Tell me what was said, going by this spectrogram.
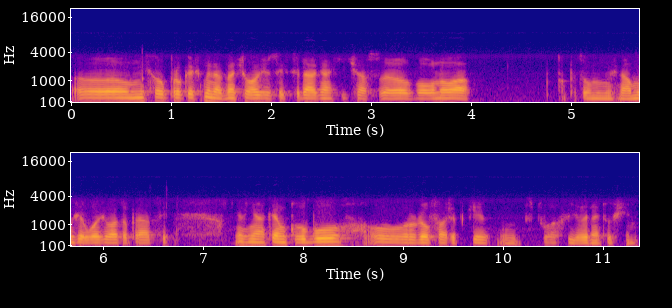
uh, Michal Prokeš mi naznačoval, že si chce dát nějaký čas uh, volno a potom možná může uvažovat o práci v nějakém klubu. U Rodolfa Řepky v tuhle chvíli netuším.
